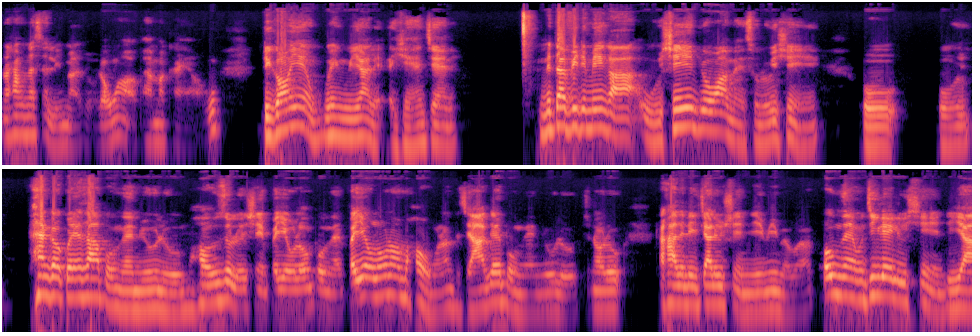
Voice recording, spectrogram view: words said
2024မှာဆိုလုံးဝအဖမ်းမခံရဘူးဒီကောင်းရဲ့ဝင်ငွေရလေအရန်ကျန်းတယ်မီတာဗီတာမင်ကဟိုရှင်းရှင်းပြောရမယ်ဆိုလို့ရှိရင်ဟိုဟိုဖန်ကကွဲစားပုံစံမျိုးလို့မဟုတ်ဘူးဆိုလို့ရှိရင်ပယုံလုံးပုံစံပယုံလုံးတော့မဟုတ်ဘူးเนาะကြားကဲပုံစံမျိုးလို့ကျွန်တော်တို့တစ်ခါတလေကြားလို့ရှိရင်မြင်မိမှာပေါ့ပုံစံကိုကြည့်လိုက်လို့ရှိရင်ဒီဟာ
